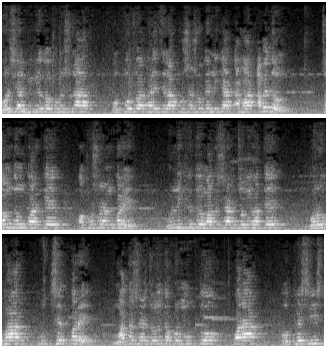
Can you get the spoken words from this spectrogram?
বরিশাল বিভাগীয় কমিশনার ও পটুয়াখালী জেলা প্রশাসকের নিকট আমার আবেদন। চন্দন করকে অপসারণ করে উল্লিখিত মাদ্রাসার জমি হাতে গরু ভার উচ্ছেদ করে মাদ্রাসার জমি দখল মুক্ত করা ও ফেসিস্ট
